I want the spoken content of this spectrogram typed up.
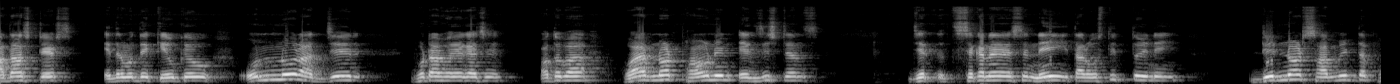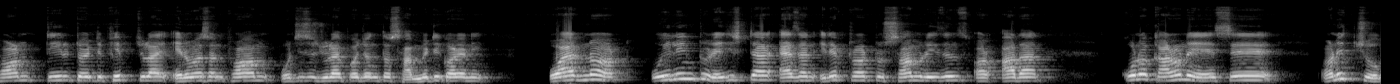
other states এদের মধ্যে কেউ কেউ অন্য রাজ্যের ভোটার হয়ে গেছে, অথবা where not found in existence যে সেখানে সে নেই, তার অস্তিত্বই নেই did not submit the form till twenty fifth July enumeration form পঁচিশে জুলাই পর্যন্ত সাবমিটই করেনি। Were not willing to register as an elector to some reasons or other কোনো কারণে সে অনিচ্ছুক,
